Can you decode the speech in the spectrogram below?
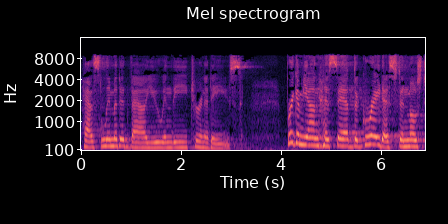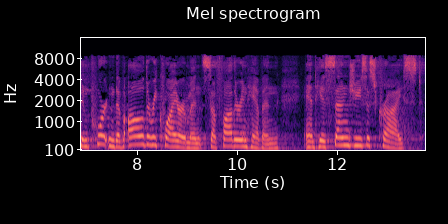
has limited value in the eternities. Brigham Young has said the greatest and most important of all the requirements of Father in heaven and his Son Jesus Christ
